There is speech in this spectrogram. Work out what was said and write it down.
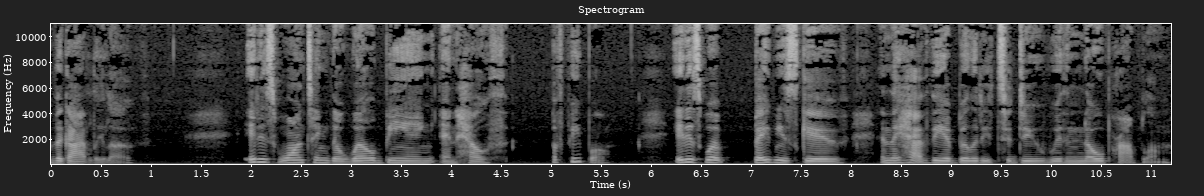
the godly love. It is wanting the well being and health of people. It is what babies give and they have the ability to do with no problem.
